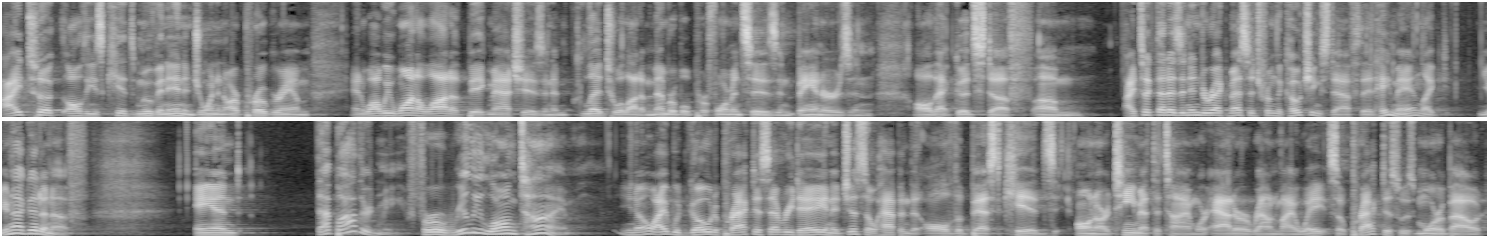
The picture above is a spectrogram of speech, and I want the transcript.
I took all these kids moving in and joining our program. And while we won a lot of big matches and it led to a lot of memorable performances and banners and all that good stuff, um, I took that as an indirect message from the coaching staff that, hey, man, like, you're not good enough. And that bothered me for a really long time. You know, I would go to practice every day, and it just so happened that all the best kids on our team at the time were at or around my weight. So practice was more about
